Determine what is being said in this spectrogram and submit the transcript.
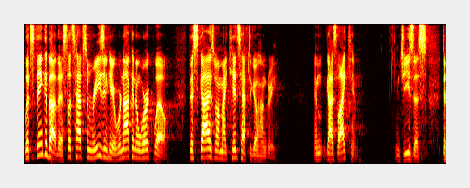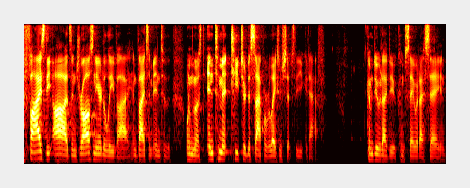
let's think about this. Let's have some reason here. We're not going to work well. This guy's why my kids have to go hungry. And guys like him. And Jesus defies the odds and draws near to Levi, invites him into one of the most intimate teacher disciple relationships that you could have. Come do what I do, come say what I say. And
